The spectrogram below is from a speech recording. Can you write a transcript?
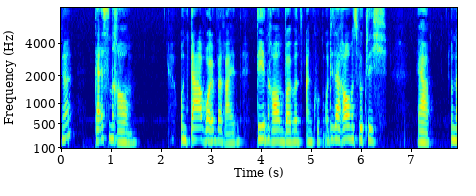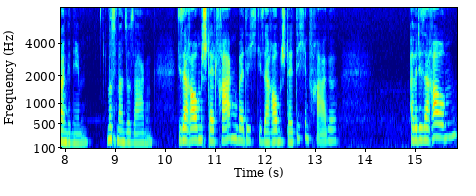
ne, da ist ein Raum. Und da wollen wir rein. Den Raum wollen wir uns angucken. Und dieser Raum ist wirklich, ja, unangenehm, muss man so sagen. Dieser Raum stellt Fragen über dich, dieser Raum stellt dich in Frage. Aber dieser Raum,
